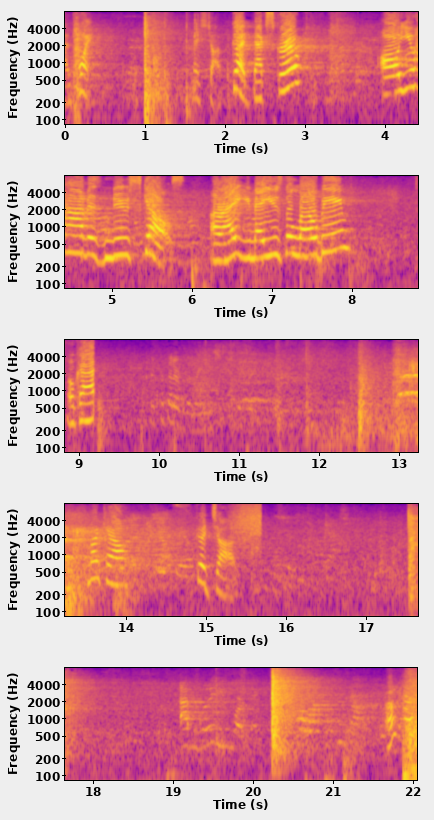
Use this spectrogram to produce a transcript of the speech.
And point. Nice job. Good. Back screw. All you have is new skills. All right. You may use the low beam. Okay. Come on, Cal. Good job. Okay.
